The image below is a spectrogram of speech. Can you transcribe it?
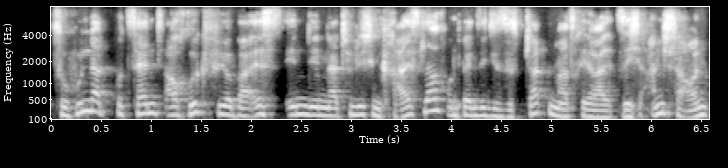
zu 100 Prozent auch rückführbar ist in den natürlichen Kreislauf. Und wenn Sie dieses Plattenmaterial sich anschauen,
